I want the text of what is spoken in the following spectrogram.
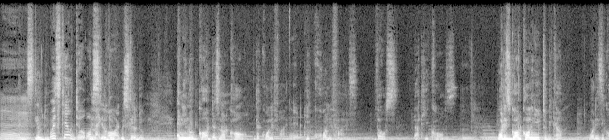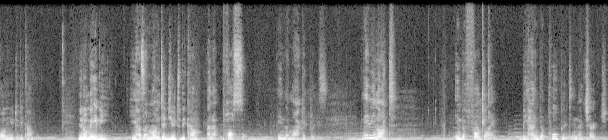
and we mm. still do. We still do. Oh we my God. do. We still do. And you know, God does not call the qualified. Yeah. He qualifies those that He calls. What is God calling you to become? What is He calling you to become? You know, maybe He has anointed you to become an apostle in the marketplace. Maybe not in the front line, behind the pulpit in a church,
